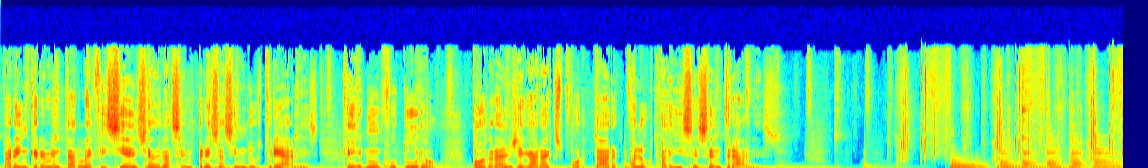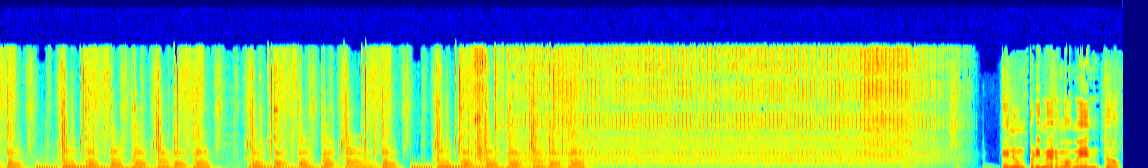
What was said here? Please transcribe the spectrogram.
para incrementar la eficiencia de las empresas industriales que en un futuro podrán llegar a exportar a los países centrales. En un primer momento,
